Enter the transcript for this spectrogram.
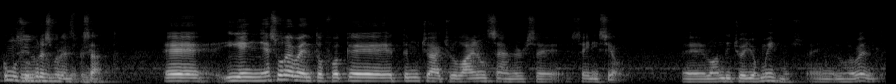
como un super sprint. exacto. Eh, y en esos eventos fue que este muchacho, Lionel Sanders, se, se inició. Eh, lo han dicho ellos mismos en los eventos.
